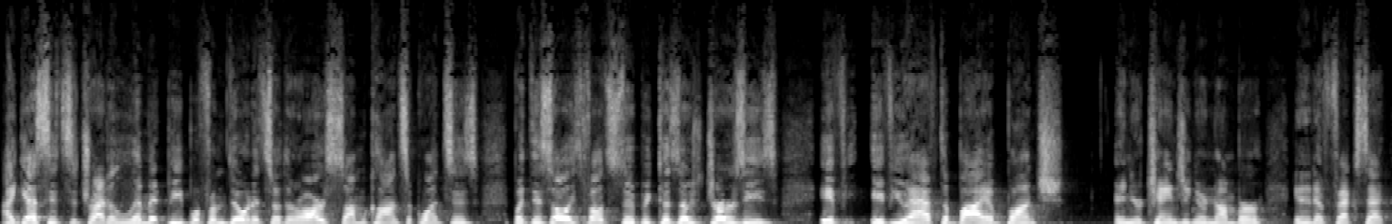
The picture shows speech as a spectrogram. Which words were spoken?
I guess it's to try to limit people from doing it. So there are some consequences, but this always felt stupid because those jerseys, if, if you have to buy a bunch, and you're changing your number and it affects that,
